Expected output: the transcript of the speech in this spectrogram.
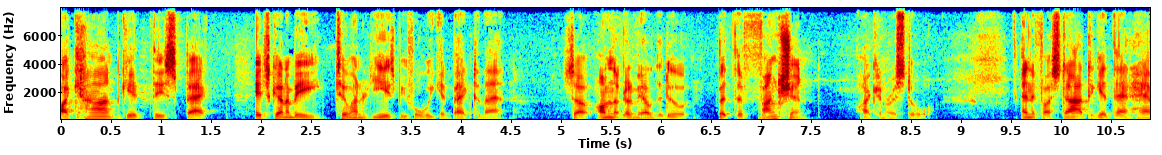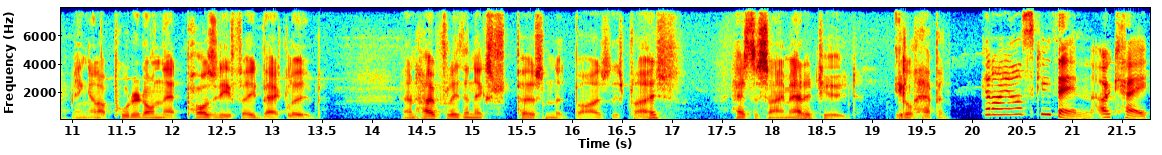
I can't get this back. It's going to be 200 years before we get back to that. So I'm not going to be able to do it. But the function I can restore. And if I start to get that happening and I put it on that positive feedback loop, and hopefully the next person that buys this place has the same attitude, it'll happen ask you then okay,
